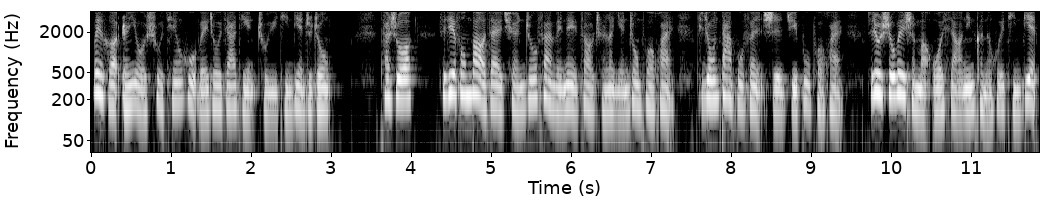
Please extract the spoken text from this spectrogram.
为何仍有数千户维州家庭处于停电之中。他说。”这些风暴在全州范围内造成了严重破坏，其中大部分是局部破坏。这就是为什么我想您可能会停电。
